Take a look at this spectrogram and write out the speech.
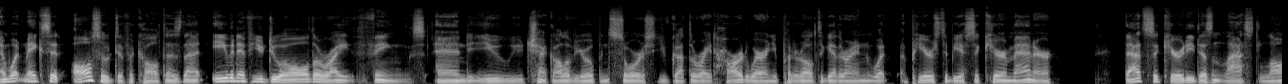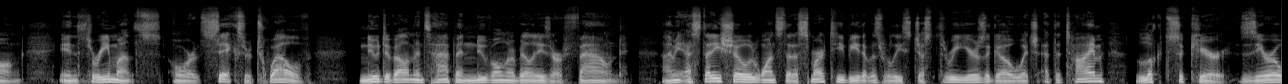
And what makes it also difficult is that even if you do all the right things and you, you check all of your open source, you've got the right hardware, and you put it all together in what appears to be a secure manner, that security doesn't last long. In three months or six or 12, new developments happen, new vulnerabilities are found. I mean, a study showed once that a smart TV that was released just three years ago, which at the time looked secure, zero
